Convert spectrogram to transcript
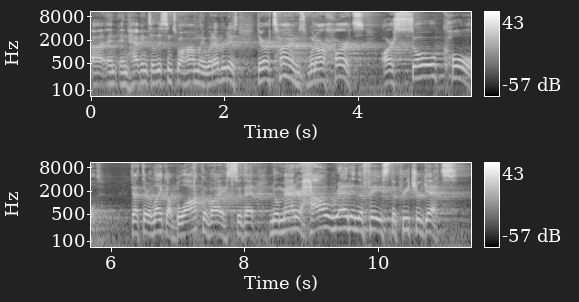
uh, and, and having to listen to a homily, whatever it is, there are times when our hearts are so cold that they're like a block of ice, so that no matter how red in the face the preacher gets,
